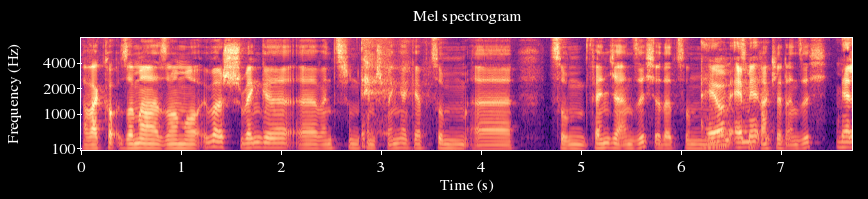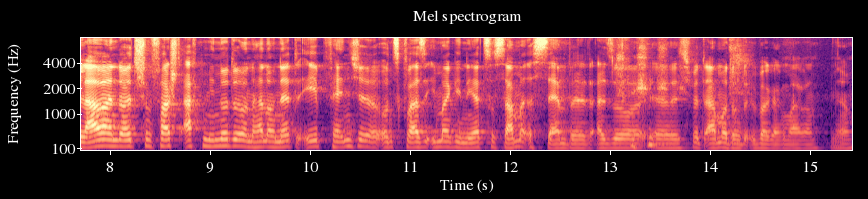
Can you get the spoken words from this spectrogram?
Aber sollen wir, sollen wir mal überschwenke, äh, wenn es schon keinen Schwenker gibt, zum, äh, zum Fenja an sich oder zum, hey, und, ey, zum Raclette an sich? Wir labern dort schon fast acht Minuten und haben noch nicht eh Fenje uns quasi imaginär zusammen assembled. Also äh, ich würde einmal dort Übergang machen. Ja.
